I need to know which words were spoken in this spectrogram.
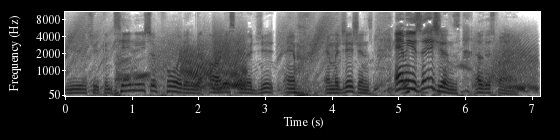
you to continue supporting the artists and, magi- and, and magicians and musicians of this planet.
